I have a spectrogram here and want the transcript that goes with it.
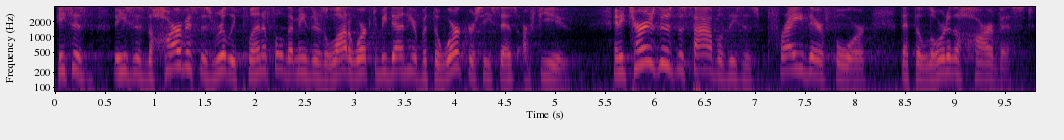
He says, he says, The harvest is really plentiful. That means there's a lot of work to be done here, but the workers, he says, are few. And he turns to his disciples. He says, Pray therefore that the Lord of the harvest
